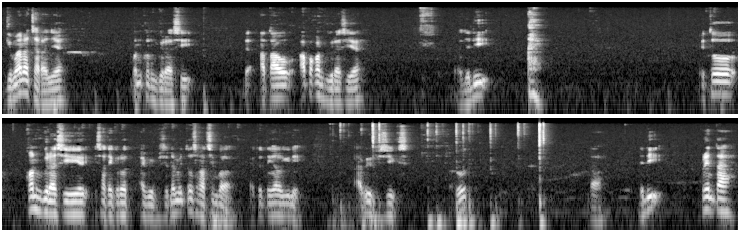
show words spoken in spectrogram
gimana caranya mengkonfigurasi atau apa konfigurasi ya nah, jadi itu konfigurasi static root IPv6 itu sangat simpel. Itu tinggal gini IPv6 root. Nah jadi perintah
